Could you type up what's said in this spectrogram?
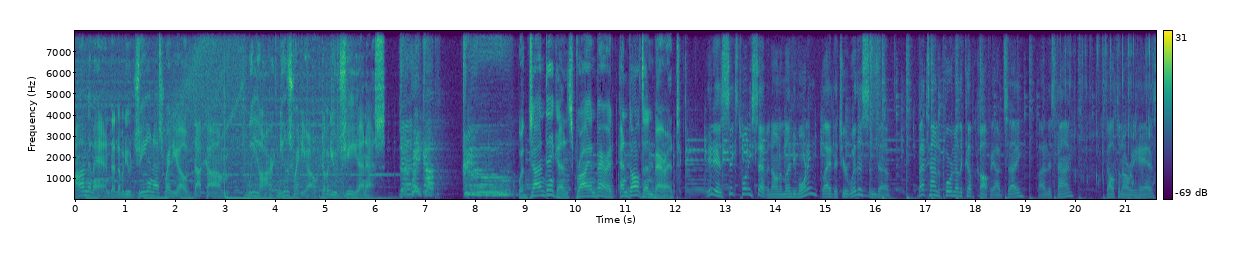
on demand at WGNSradio.com. We are News Radio WGNS. The Wake Up Crew. With John Dinkins, Brian Barrett, and Dalton Barrett. It is 627 on a Monday morning. Glad that you're with us and uh, about time to pour another cup of coffee, I'd say, by this time. Dalton already has.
